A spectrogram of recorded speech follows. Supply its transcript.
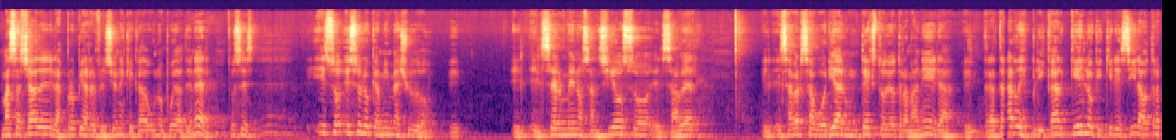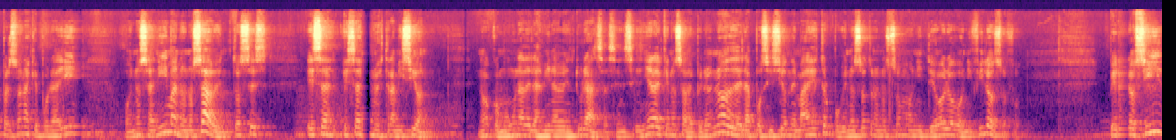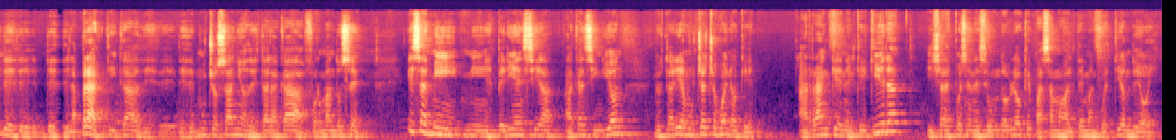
más allá de las propias reflexiones que cada uno pueda tener. Entonces, eso, eso es lo que a mí me ayudó. eh, el, ser menos ansioso, el saber, el saber saborear un texto de otra manera, el tratar de explicar qué es lo que quiere decir a otras personas que por ahí o no se animan o no saben. Entonces, esa, esa es nuestra misión. ¿no? como una de las bienaventuranzas, enseñar al que no sabe, pero no desde la posición de maestro, porque nosotros no somos ni teólogos ni filósofos, pero sí desde, desde la práctica, desde, desde muchos años de estar acá formándose. Esa es mi, mi experiencia acá en Sin Guión. Me gustaría, muchachos, bueno, que arranquen el que quiera y ya después en el segundo bloque pasamos al tema en cuestión de hoy.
